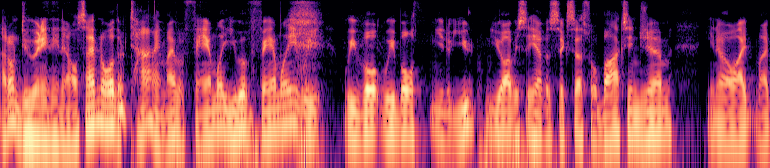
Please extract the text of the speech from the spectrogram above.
I don't do anything else. I have no other time. I have a family. You have a family. We, we both, we both, you know, you, you obviously have a successful boxing gym. You know, I, I,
